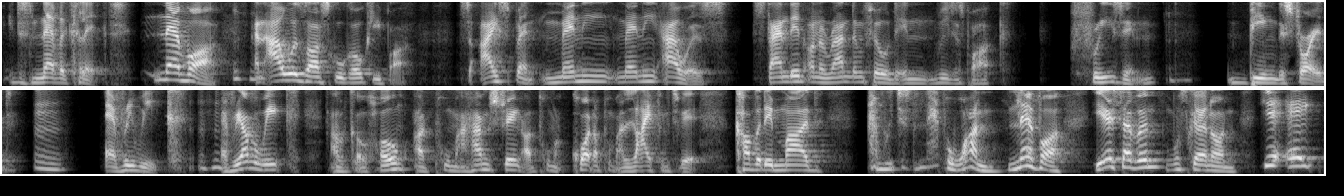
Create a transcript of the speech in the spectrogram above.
it just never clicked. Never. Mm-hmm. And I was our school goalkeeper. So I spent many, many hours standing on a random field in Regent's Park, freezing, mm-hmm. being destroyed mm. every week. Mm-hmm. Every other week, I would go home, I'd pull my hamstring, I'd pull my quad, I'd put my life into it, covered in mud. And we just never won. Never. Year seven, what's going on? Year eight,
